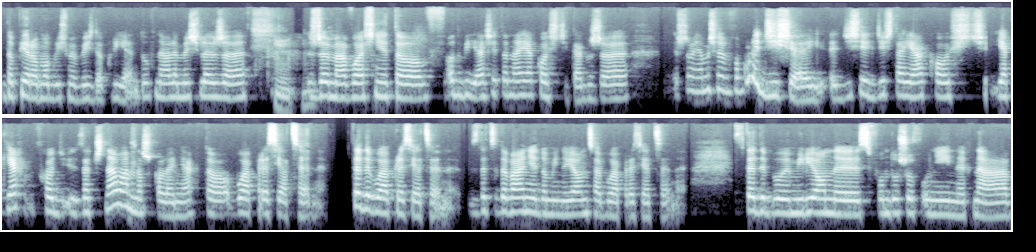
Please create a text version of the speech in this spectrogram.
dopiero mogliśmy wyjść do klientów, no ale myślę, że, mhm. że ma właśnie to, odbija się to na jakości, także Zresztą ja myślę, że w ogóle dzisiaj, dzisiaj gdzieś ta jakość, jak ja wchodzi, zaczynałam na szkoleniach, to była presja ceny. Wtedy była presja ceny. Zdecydowanie dominująca była presja ceny. Wtedy były miliony z funduszów unijnych na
